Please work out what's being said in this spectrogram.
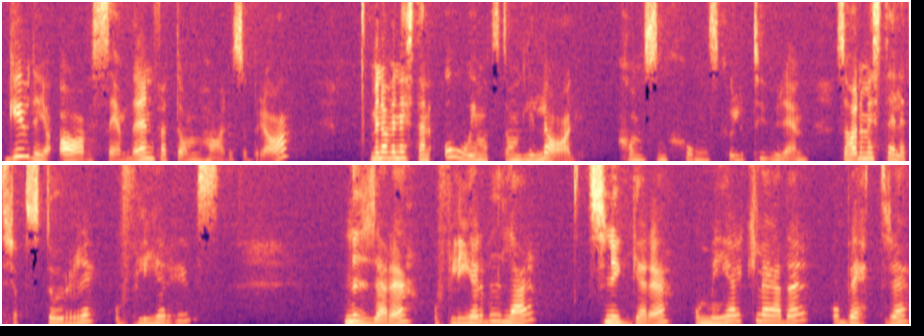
Gud är ju avsändaren för att de har det så bra. Men av en nästan oemotståndlig lag, konsumtionskulturen, så har de istället köpt större och fler hus, nyare och fler bilar, snyggare och mer kläder och bättre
